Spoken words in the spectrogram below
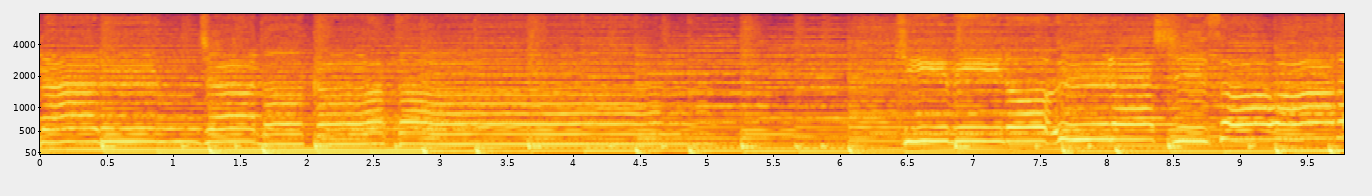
なるんじゃなかった。嬉しそうな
